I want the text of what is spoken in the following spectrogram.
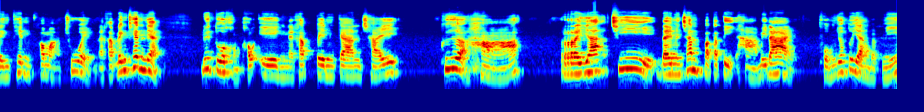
lengthen เข้ามาช่วยนะครับ lengthen เนี่ย ด้วยตัวของเขาเองนะครับ เป็นการใช้ เพื่อหาระยะที่ dimension ปกติหาไม่ได้ ผมยกตัวอย่างแบบนี้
